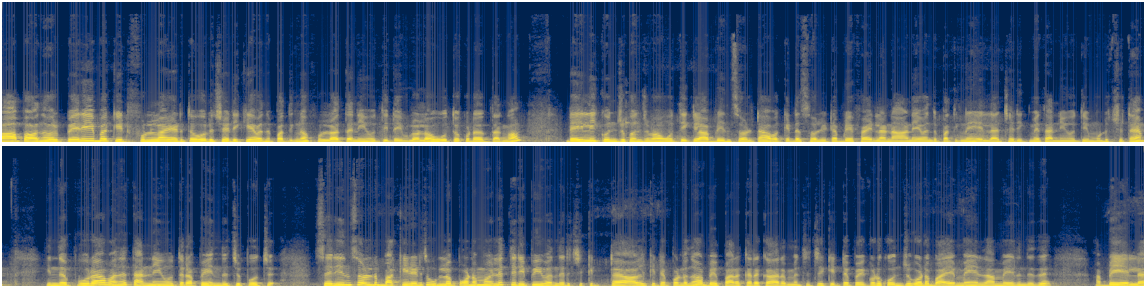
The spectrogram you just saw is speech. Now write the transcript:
பாப்பா வந்து ஒரு பெரிய பக்கெட் ஃபுல்லாக எடுத்து ஒரு செடிக்கே வந்து பார்த்திங்கன்னா ஃபுல்லாக தண்ணி ஊற்றிட்டு இவ்வளோலாம் ஊற்றக்கூடாது தாங்க டெய்லி கொஞ்சம் கொஞ்சமாக ஊற்றிக்கலாம் அப்படின்னு சொல்லிட்டு அவகிட்ட சொல்லிவிட்டு அப்படியே ஃபைனலாக நானே வந்து பார்த்திங்கன்னா எல்லா செடிக்குமே தண்ணி ஊற்றி முடிச்சுட்டேன். இந்த புறா வந்து தண்ணி ஊற்றுறப்ப எந்திரிச்சு போச்சு. சரின்னு சொல்லிட்டு பக்கெட் எடுத்து உள்ளே போனோமோ இல்லை திருப்பி வந்துருச்சு. கிட்ட ஆள் கிட்ட போனதும் அப்படியே பறக்கறக்க ஆரம்பிச்சிச்சு. கிட்ட போய் கூட கொஞ்சம் கூட பயமே இல்லாமல் இருந்தது. அப்படியே எல்லா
